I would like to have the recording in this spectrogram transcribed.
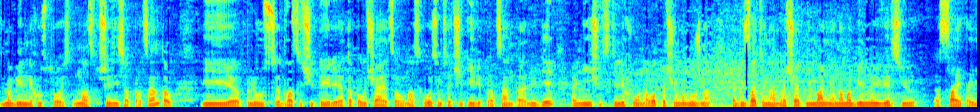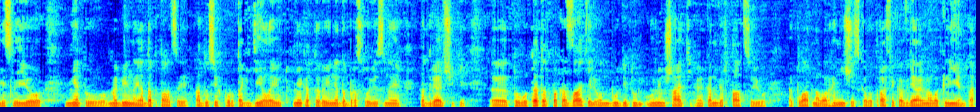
мобильных устройств. У нас 60% и плюс 24 это получается у нас 84 процента людей они ищут с телефона вот почему нужно обязательно обращать внимание на мобильную версию э, сайта если ее нету мобильной адаптации а до сих пор так делают некоторые недобросовестные подрядчики э, то вот этот показатель он будет уменьшать э, конвертацию платного органического трафика в реального клиента.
